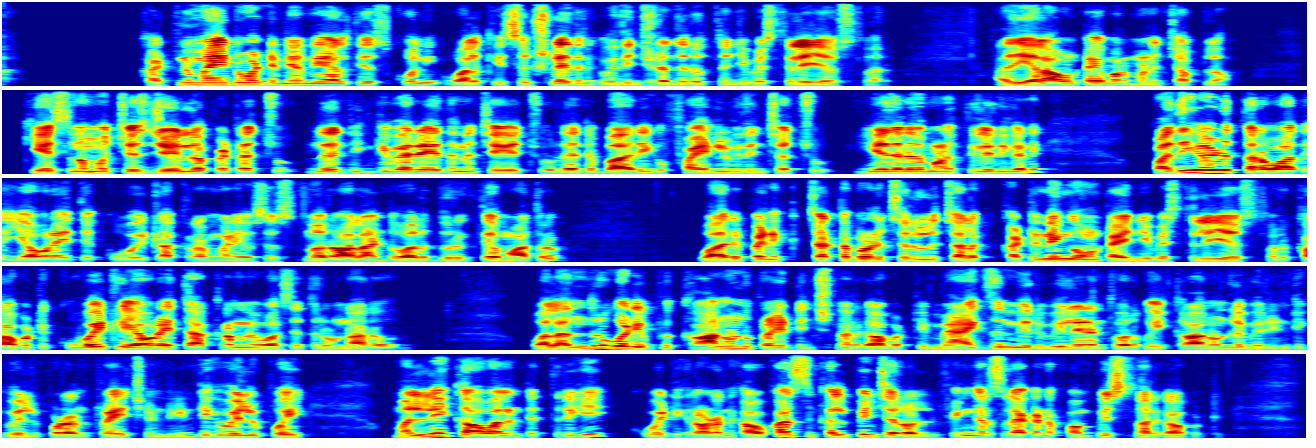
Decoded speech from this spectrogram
కఠినమైనటువంటి నిర్ణయాలు తీసుకొని వాళ్ళకి శిక్షలు అయితే విధించడం జరుగుతుందని చెప్పేసి తెలియజేస్తున్నారు. అది ఎలా ఉంటాయో మరి మనం చెప్పలేం. కేసు నమోదు చేసి జైల్లో పెట్టచ్చు లేదంటే ఇంక వేరే ఏదైనా చేయొచ్చు లేదంటే భారీగా ఫైన్లు విధించవచ్చు ఏదైనా మనకు తెలియదు. కానీ పదిహేడు తర్వాత ఎవరైతే కువైట్లో అక్రమంగా నివసిస్తున్నారో అలాంటి వాళ్ళు దొరికితే మాత్రం వారిపైన చట్టపరమైన చర్యలు చాలా కఠినంగా ఉంటాయని చెప్పేసి తెలియజేస్తున్నారు. కాబట్టి కువైట్లో ఎవరైతే అక్రమ నివాసితులు ఉన్నారో వాళ్ళందరూ కూడా ఇప్పుడు కానూను ప్రకటించినారు కాబట్టి మ్యాక్సిమం మీరు వీలైనంత వరకు ఈ కానూన్లో మీరు ఇంటికి వెళ్ళిపోవడానికి ట్రై చేయండి. ఇంటికి వెళ్ళిపోయి మళ్ళీ కావాలంటే తిరిగి కువైట్కి రావడానికి అవకాశం కల్పించారు వాళ్ళు. ఫింగర్స్ లేకుండా పంపిస్తున్నారు కాబట్టి.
